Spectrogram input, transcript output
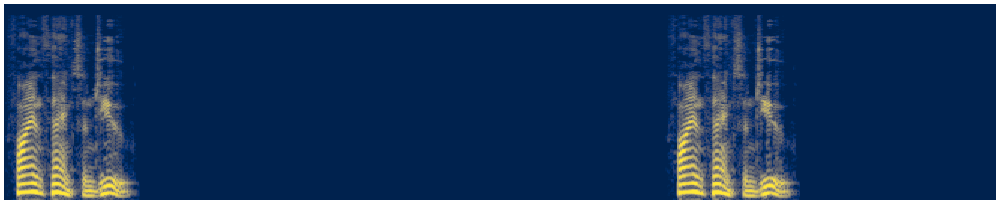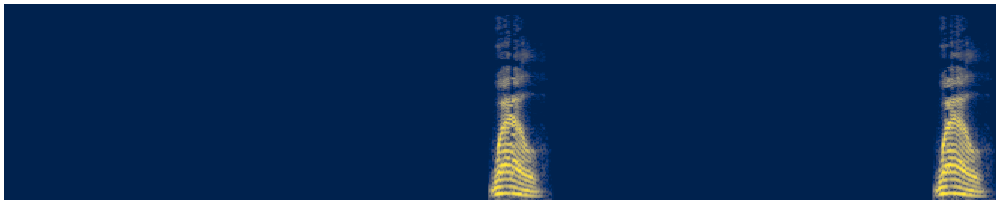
Fine, thanks, and you? Fine, thanks, and you? Well. Well.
